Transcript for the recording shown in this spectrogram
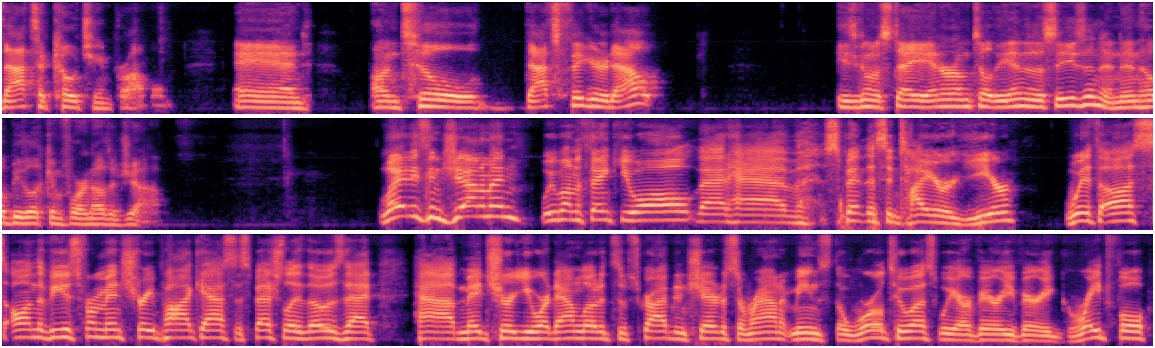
That's a coaching problem. And until that's figured out, he's going to stay interim till the end of the season, and then he'll be looking for another job. Ladies and gentlemen, we want to thank you all that have spent this entire year with us on the Views from Mint Street podcast, especially those that have made sure you are downloaded, subscribed, and shared us around. It means the world to us. We are very, very grateful.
